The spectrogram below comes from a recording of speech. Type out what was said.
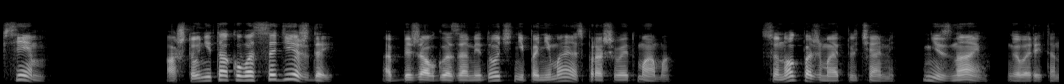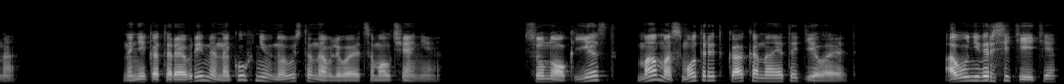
Всем». «А что не так у вас с одеждой?» Оббежав глазами дочь, не понимая, спрашивает мама. Сунок пожимает плечами. «Не знаю», – говорит она. На некоторое время на кухне вновь устанавливается молчание. Сунок ест, мама смотрит, как она это делает. А в университете,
